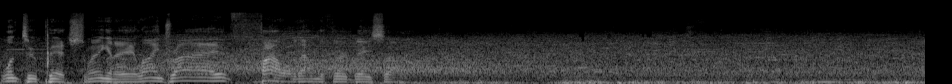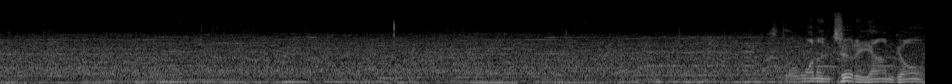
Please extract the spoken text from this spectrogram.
One two pitch. Swing and a line drive. Foul down the third base side. Still one and two to Yan Gomes.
